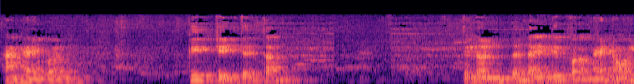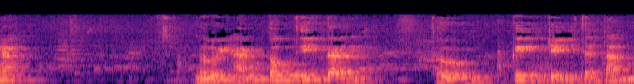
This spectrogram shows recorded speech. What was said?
Hàng ngày mình kiên trì tinh tấn. Cho nên đến đây đức phật ngài nói đó, người hàng tu thiền định thường kiên trì tinh tấn.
